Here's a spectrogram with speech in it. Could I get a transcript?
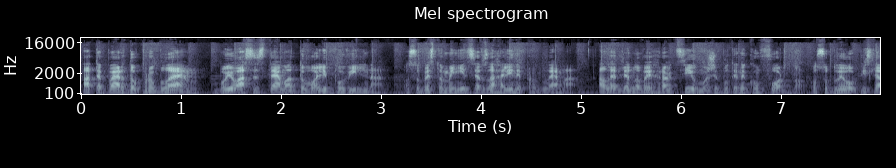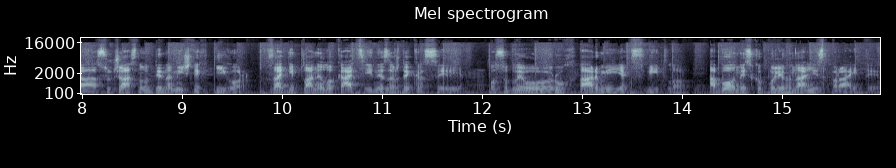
А тепер до проблем. Бойова система доволі повільна. Особисто мені це взагалі не проблема. Але для нових гравців може бути некомфортно, особливо після сучасно динамічних ігор. Задні плани локацій не завжди красиві, особливо рух армії як світло, або низькополігональні спрайти.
